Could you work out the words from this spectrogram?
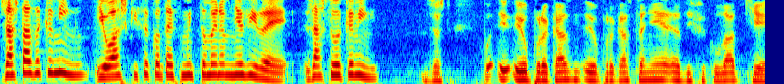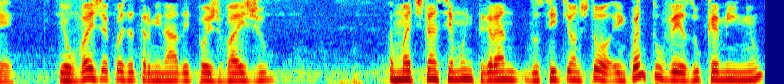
já estás a caminho. E eu acho que isso acontece muito também na minha vida, é, já estou a caminho. Eu, eu, por acaso, eu por acaso tenho a dificuldade que é, eu vejo a coisa terminada e depois vejo uma distância muito grande do sítio onde estou. Enquanto tu vês o caminho,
